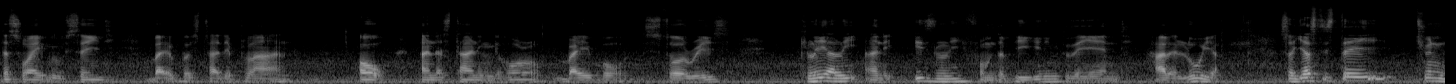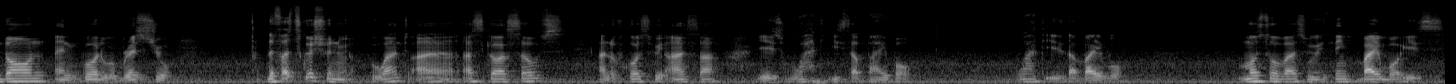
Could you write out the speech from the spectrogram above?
That's why we've said Bible study plan. Oh, understanding the whole Bible stories clearly and easily from the beginning to the end. Hallelujah. So just stay tuned on and God will bless you. The first question we want to uh, ask ourselves, and of course we answer, is what is the Bible? What is the Bible? Most of us we think Bible is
